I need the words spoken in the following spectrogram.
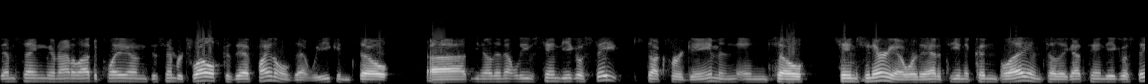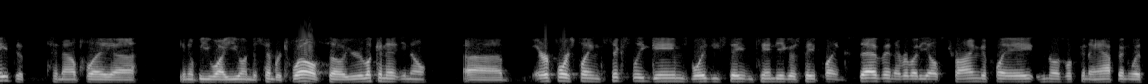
them saying they're not allowed to play on December 12th because they have finals that week, and so uh, you know then that leaves San Diego State stuck for a game, and and so same scenario where they had a team that couldn't play, and so they got San Diego State to to now play uh, you know BYU on December 12th. So you're looking at you know. Uh, Air Force playing six league games, Boise State and San Diego State playing seven, everybody else trying to play eight. Who knows what's going to happen with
